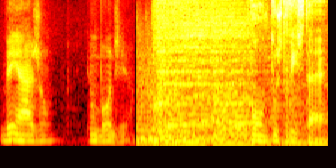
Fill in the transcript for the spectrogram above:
Bem-ajam e um bom dia. Pontos de vista.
